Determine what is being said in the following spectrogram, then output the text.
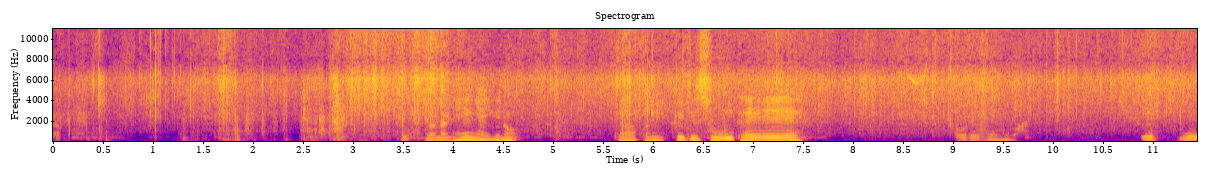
ครับโอ้ยอดนั้นแห้งไงพี่น้องแต่ว่าเพิ่นคือจะสูงแท้เอาได้บ่หวานอึบอุ้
